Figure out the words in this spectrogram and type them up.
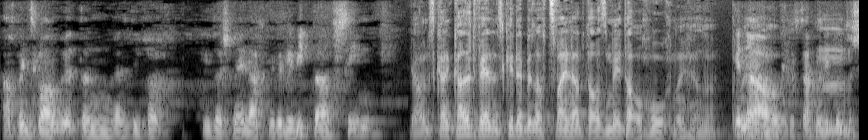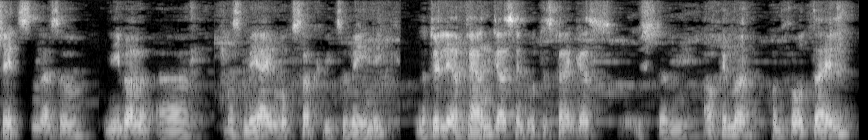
auch wenn es warm wird, dann relativ auch wieder schnell auch wieder Gewitter aufziehen. Ja, und es kann kalt werden, es geht ja bis auf zweieinhalbtausend Meter auch hoch. Ne? Also, genau, das darf man nicht mhm. unterschätzen. Also lieber äh, was mehr im Rucksack wie zu wenig. Natürlich ein Fernglas, ein gutes Fernglas ist dann auch immer von Vorteil.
